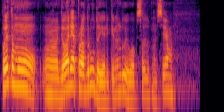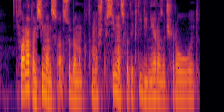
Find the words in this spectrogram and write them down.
Поэтому, э, говоря про Друда, я рекомендую его абсолютно всем. И фанатам Симмонса особенно, потому что Симмонс в этой книге не разочаровывает.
